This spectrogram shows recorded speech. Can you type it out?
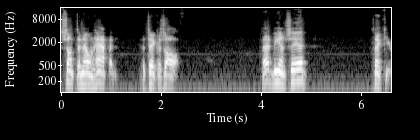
something don't happen to take us off. That being said, thank you.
